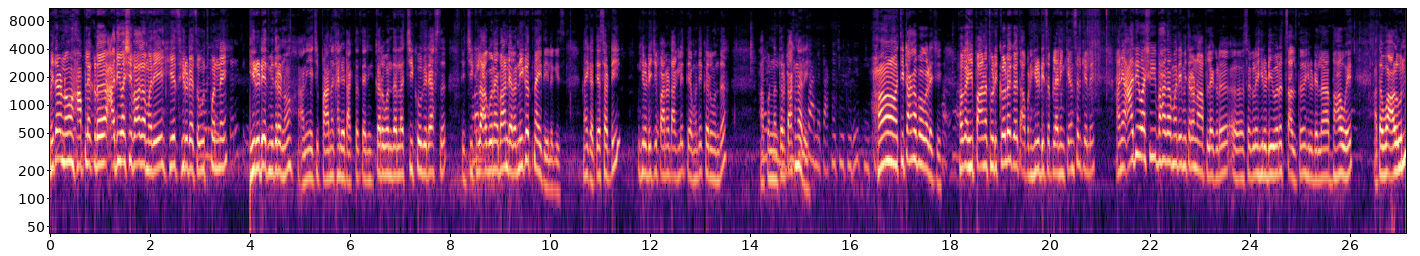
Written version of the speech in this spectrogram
मित्रांनो आपल्याकडं आदिवासी भागामध्ये हेच हिरड्याचं उत्पन्न आहे? हिरडे आहेत मित्रांनो आणि याची पानं खाली टाकतात कारण की करवंदाला चीक वगैरे असतं. ते चीक लागू नाही भांड्याला निघत नाही ते लगेच. नाही का? त्यासाठी हिरडीची पानं टाकले त्यामध्ये करवंद आपण नंतर टाकणार आहे. हा ती टाका बघायची बघा ही. पानं थोडी कडक आहेत आपण हिरडीचं प्लॅनिंग कॅन्सल केलंय. आणि आदिवासी भागामध्ये मित्रांनो आपल्याकडं सगळं हिरडीवरच चालतं हिरडीला भाव आहे. आता वाळून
